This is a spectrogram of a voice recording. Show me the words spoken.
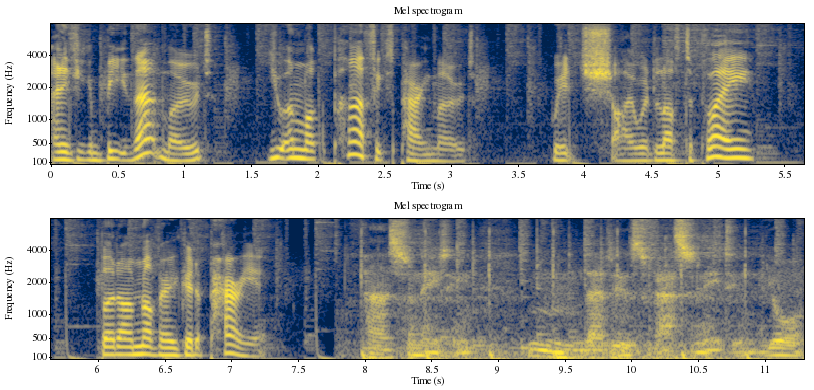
And if you can beat that mode, you unlock Perfect's Parry Mode, which I would love to play, but I'm not very good at parrying. Fascinating. Hmm, that is fascinating. Your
